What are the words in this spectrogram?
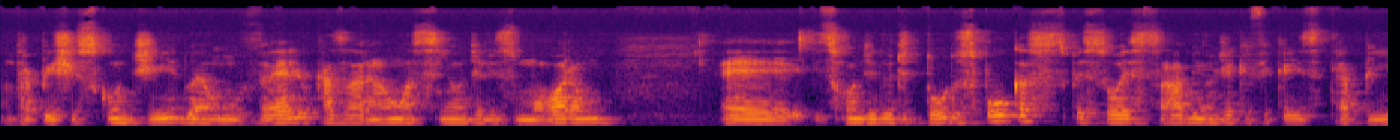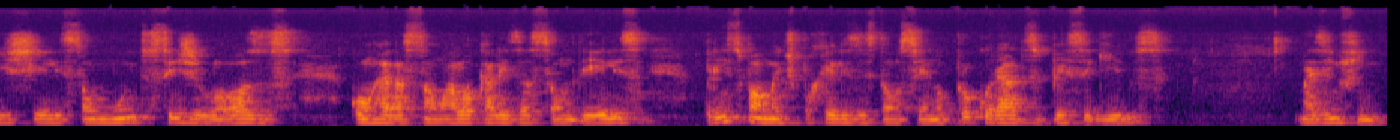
É um trapiche escondido, é um velho casarão assim onde eles moram, é, escondido de todos. Poucas pessoas sabem onde é que fica esse trapiche. Eles são muito sigilosos com relação à localização deles, principalmente porque eles estão sendo procurados e perseguidos. Mas enfim,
